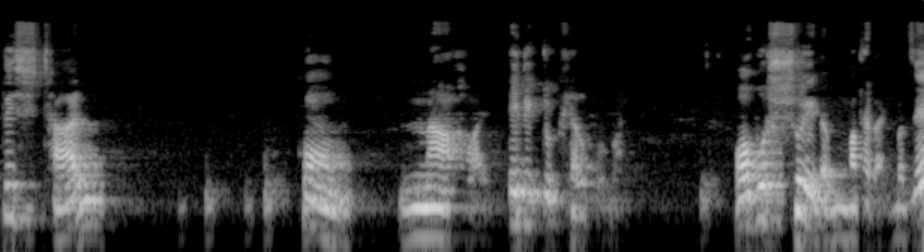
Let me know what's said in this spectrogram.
পৃষ্ঠার কম না হয়। এটা একটু খেয়াল করবা। অবশ্যই এটা মাথায় রাখবা যে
